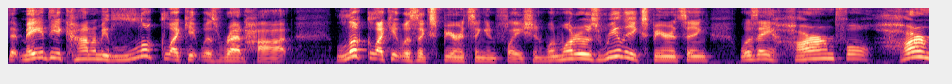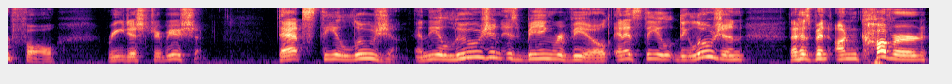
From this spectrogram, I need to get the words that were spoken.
that made the economy look like it was red hot, look like it was experiencing inflation, when what it was really experiencing was a harmful, harmful redistribution. That's the illusion. And the illusion is being revealed, and it's the, the illusion that has been uncovered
